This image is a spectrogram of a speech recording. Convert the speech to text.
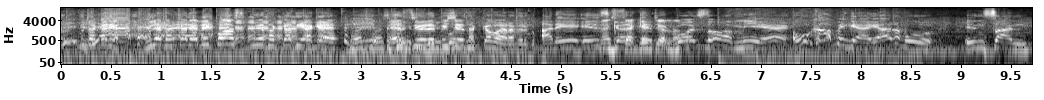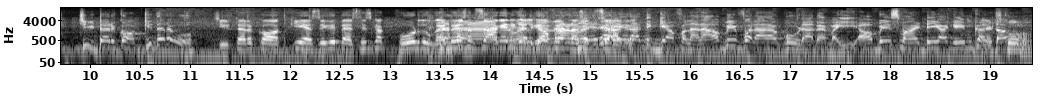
मुझे धक्का दिया मुझे धक्का दिया बिग बॉस मुझे धक्का दिया गया। है एसजीओ ने पीछे धक्का मारा मेरे को। अरे इस घर के बिग बॉस तो हम ही है। वो कहाँ पे गया यार वो? इंसान चीटर कॉक किधर है वो? चीटर कॉक की ऐसे की तैसे इसका फोड़ दूँगा। मैं सबसे आगे निकल गया फलाना सबसे मेरा आगे। दिख गया फलाना अभी फलाना को उड़ाना है भाई। अभी स्मार्टी का गेम खेलता खत्म.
